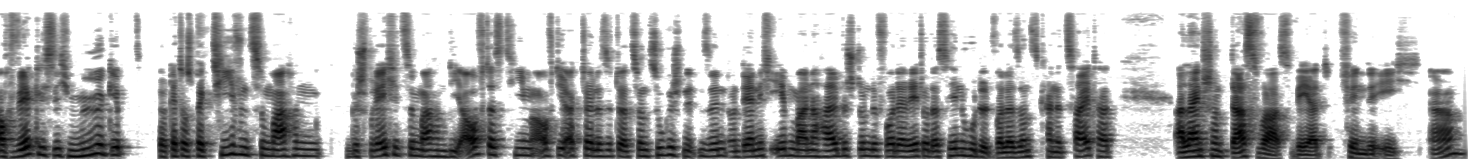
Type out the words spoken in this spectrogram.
auch wirklich sich Mühe gibt, Retrospektiven zu machen, Gespräche zu machen, die auf das Team, auf die aktuelle Situation zugeschnitten sind und der nicht eben mal eine halbe Stunde vor der Retro das hinhudelt, weil er sonst keine Zeit hat. Allein schon das war es wert, finde ich. Ja?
